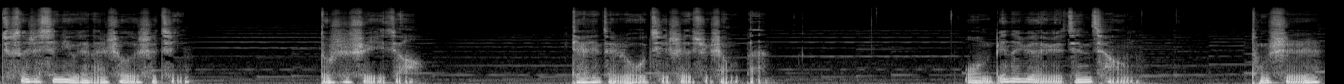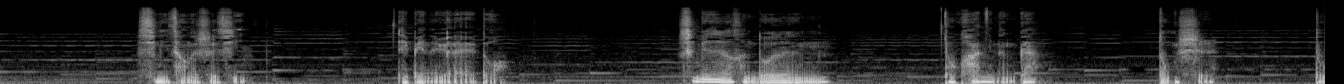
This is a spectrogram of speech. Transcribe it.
就算是心里有点难受的事情，都是睡一觉，第二天再若无其事的去上班。我们变得越来越坚强，同时，心里藏的事情也变得越来越多。身边的人，很多人都夸你能干、懂事、独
